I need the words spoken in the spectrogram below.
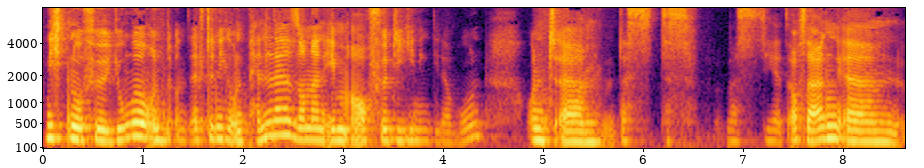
nicht nur für Junge und, und Selbstständige und Pendler, sondern eben auch für diejenigen, die da wohnen. Und ähm, das, das, was Sie jetzt auch sagen, äh,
